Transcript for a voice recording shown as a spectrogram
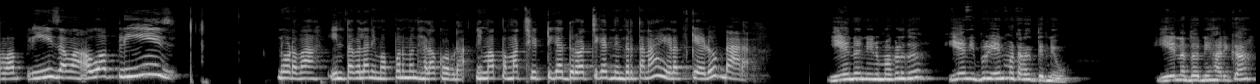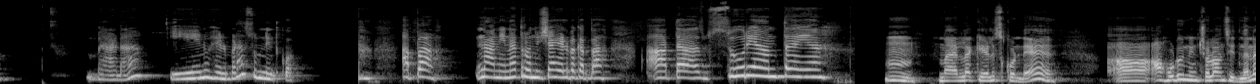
ಅವ ಪ್ಲೀಸ್ ಅವ ಅವ ಪ್ಲೀಸ್ ನೋಡವ ಇಂಥವೆಲ್ಲ ನಿಮ್ಮ ಅಪ್ಪನ ಮುಂದೆ ಹೇಳಕ್ ಹೋಗ್ಬೇಡ. ನಿಮ್ಮ ಅಪ್ಪ ಮತ್ತೆ ಸಿಟ್ಟಿಗೆ ದುರಚ್ಚಿಗೆ ನಿಂದಿರ್ತಾನ ಹೇಳತ್ ಕೇಳು ಬೇಡ. ಏನ ನಿನ್ನ ಮಗಳದು? ಏನಿಬ್ರು ಏನ್ ಮಾತಾಡತ್ತೀರಿ ನೀವು? ಏನದ ನಿಹಾರಿಕಾ? ಬೇಡ ಏನು ಹೇಳ್ಬೇಡ ಸುಮ್ಮನೆ ನಿಂತ್ಕೋ. ಅಪ್ಪ ನಾನು ನಿನ್ನ ಹತ್ರ ಒಂದು ವಿಷಯ ಹೇಳ್ಬೇಕಪ್ಪ. ಆತ ಸೂರ್ಯ ಅಂತ ಯ- ಹ್ಮ್ ನಾ ಎಲ್ಲ ಕೇಳಿಸ್ಕೊಂಡೆ. ಆ ಆ ಹುಡುಗ ನಿಂಗೆ ಚಲೋ ಅನ್ಸಿದ್ನ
